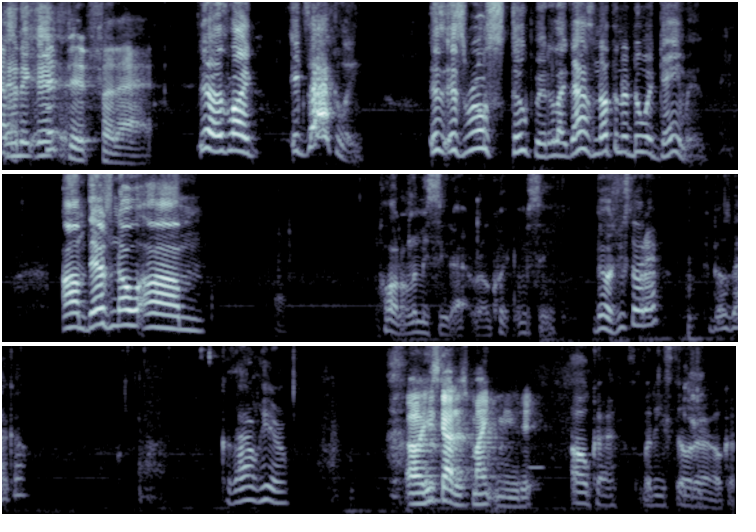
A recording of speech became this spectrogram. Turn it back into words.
And and a it, it, for that. yeah, it's like exactly. It's it's real stupid. Like that has nothing to do with gaming. Um, there's no um. Hold on, let me see that real quick. Let me see. Bills, you still there? Bills back up? Cause I don't hear him. Oh, he's got his mic muted. Okay, but he's still there. Okay.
